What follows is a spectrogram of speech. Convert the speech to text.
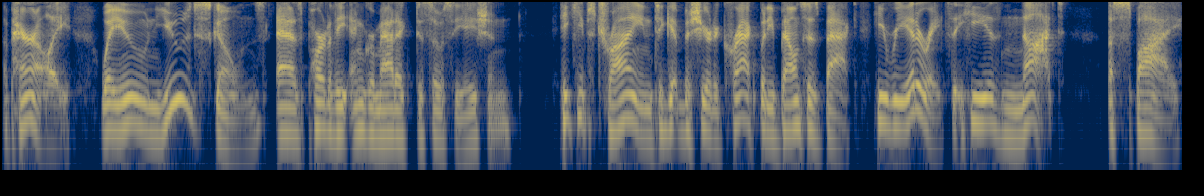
Apparently, Weyoun used scones as part of the engrammatic dissociation. He keeps trying to get Bashir to crack, but he bounces back. He reiterates that he is not a spy.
